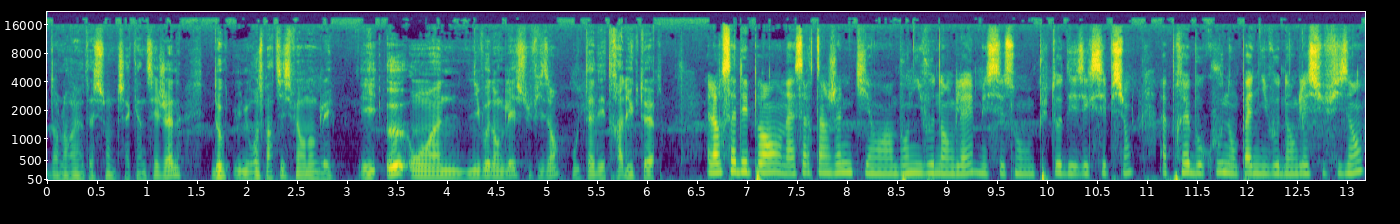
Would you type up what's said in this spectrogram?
dans l'orientation de chacun de ces jeunes. Donc, une grosse partie se fait en anglais. Et eux ont un niveau d'anglais suffisant ou tu as des traducteurs? Alors ça dépend, on a certains jeunes qui ont un bon niveau d'anglais, mais ce sont plutôt des exceptions. Après, beaucoup n'ont pas de niveau d'anglais suffisant,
